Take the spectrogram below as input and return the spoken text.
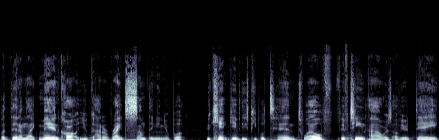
But then I'm like, man, Carl, you gotta write something in your book. You can't give these people 10, 12, 15 hours of your day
